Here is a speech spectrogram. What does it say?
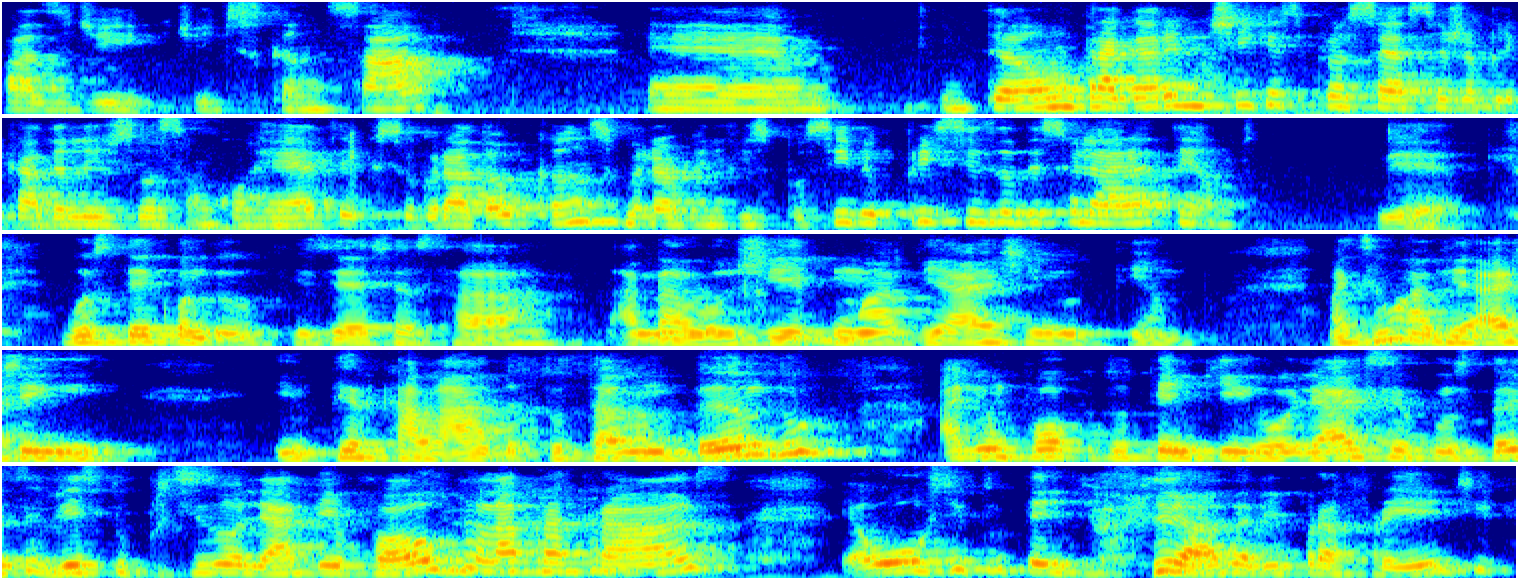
fase de, de descansar. É, então, para garantir que esse processo seja aplicado à legislação correta e que o segurado alcance o melhor benefício possível, precisa desse olhar atento. É, gostei quando fizesse essa analogia com a viagem no tempo. Mas é uma viagem intercalada. Tu tá andando, ali um pouco tu tem que olhar as circunstâncias, ver se tu precisa olhar de volta lá para trás, ou se tu tem que olhar ali para frente,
